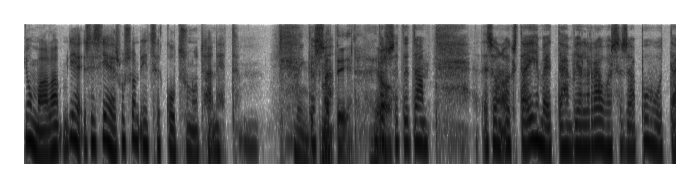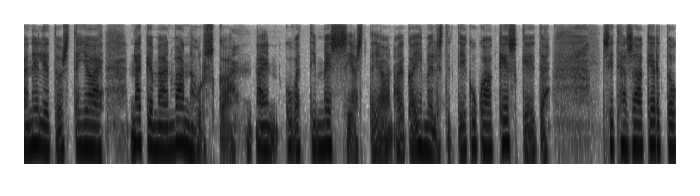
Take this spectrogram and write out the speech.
Jumala, Je, siis Jeesus on itse kutsunut hänet. Minkäs Tuossa- mä teen? Joo. Tuossa tota, se on oikeastaan ihme, että hän vielä rauhassa saa puhua. Tämä 14 jae näkemään vanhurskaa. Näin kuvattiin Messiasta ja on aika ihmeellistä, että ei kukaan keskeytä. Sitten hän saa kertoa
